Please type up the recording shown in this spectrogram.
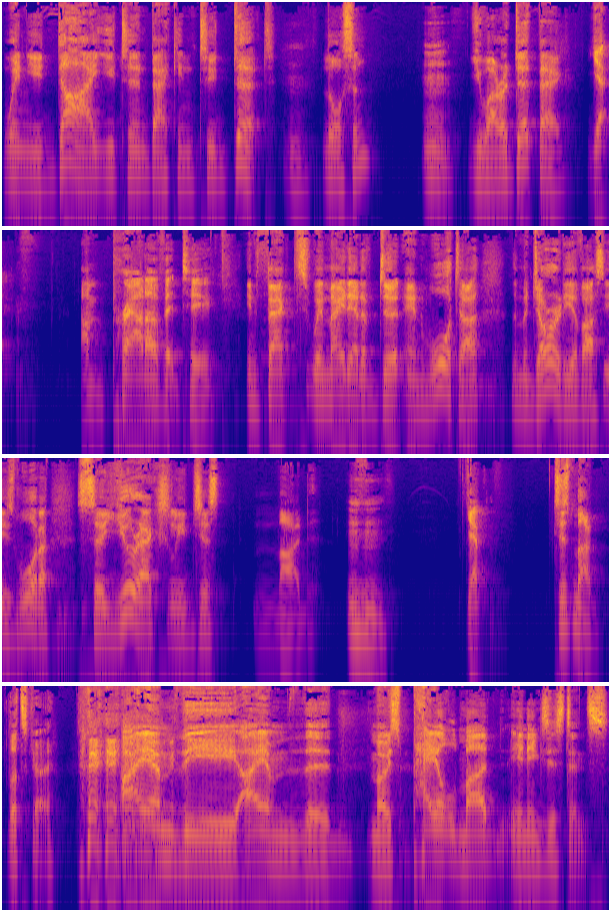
when you die, you turn back into dirt. Mm. Lawson, mm. you are a dirtbag. Yep. I'm proud of it too. In fact, we're made out of dirt and water. The majority of us is water. So you're actually just mud. Yep. Just mud. Let's go. I am the I am the most pale mud in existence.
